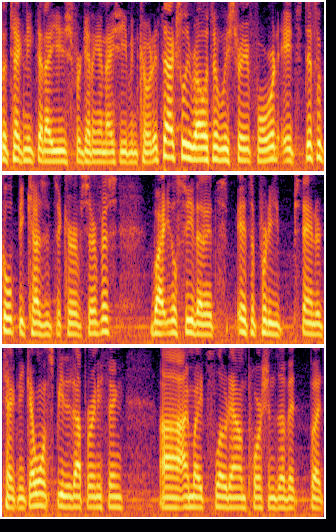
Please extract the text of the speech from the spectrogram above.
the technique that I use for getting a nice even coat. It's actually relatively straightforward. It's difficult because it's a curved surface, but you'll see that it's, it's a pretty standard technique. I won't speed it up or anything. Uh, I might slow down portions of it, but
